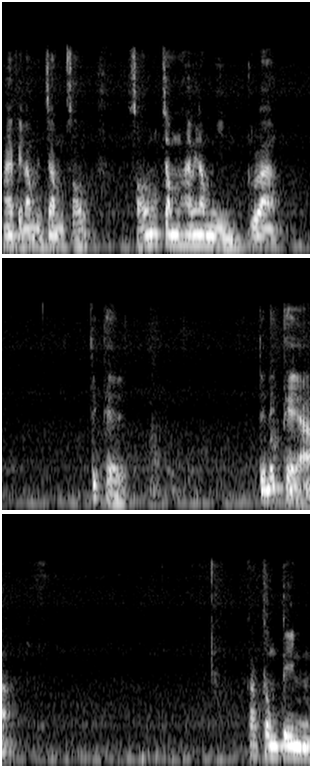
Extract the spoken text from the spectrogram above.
2,5% 6 625.000 đô la. Tích thể tiện ích thẻ các thông tin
